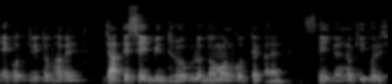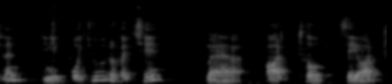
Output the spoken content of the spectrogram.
একত্রিতভাবে যাতে সেই বিদ্রোহগুলো দমন করতে পারেন। সেই জন্য কি করেছিলেন? তিনি প্রচুর হচ্ছে অর্থ সেই অর্থ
